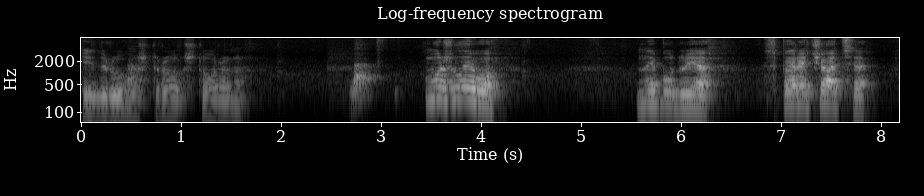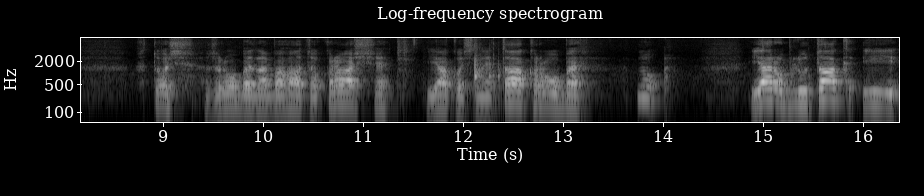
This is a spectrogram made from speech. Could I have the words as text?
і другу сторону. Можливо, не буду я сперечатися. Хтось зробить набагато краще, якось не так робить. Ну, я роблю так і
